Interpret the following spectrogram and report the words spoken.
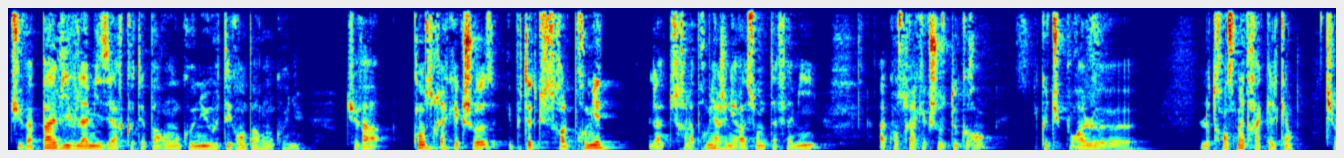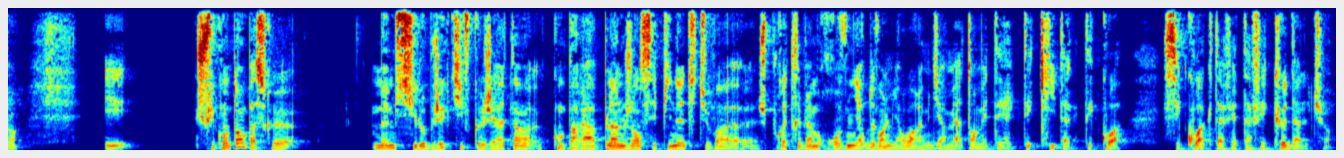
tu vas pas vivre la misère que tes parents ont connue ou tes grands-parents ont connue. Tu vas construire quelque chose, et peut-être que tu seras la première génération de ta famille à construire quelque chose de grand, et que tu pourras le, transmettre à quelqu'un, tu vois. Et je suis content parce que même si l'objectif que j'ai atteint, comparé à plein de gens, c'est peanuts, tu vois, euh, je pourrais très bien me revenir devant le miroir et me dire, mais attends, mais t'es, t'es qui, t'es quoi? C'est quoi que t'as fait? T'as fait que dalle, tu vois.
